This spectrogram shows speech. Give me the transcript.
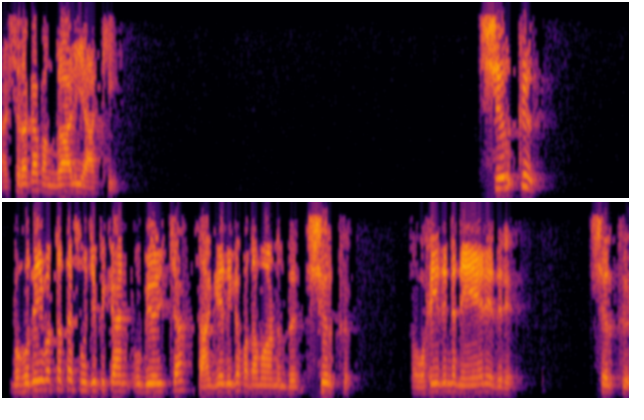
അഷറക്ക പങ്കാളിയാക്കി. ഷിർക്ക് ബഹുദൈവത്വത്തെ സൂചിപ്പിക്കാൻ ഉപയോഗിച്ച സാങ്കേതിക പദമാണെന്ത്? ഷിർക്ക് വഹീദിന്റെ നേരെ എതിര് ഷിർക്ക്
